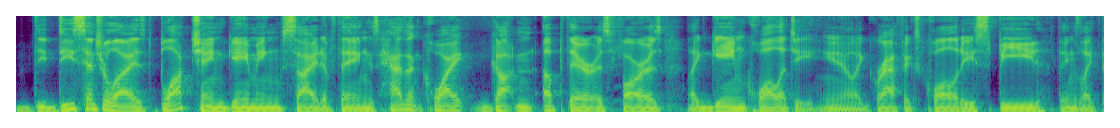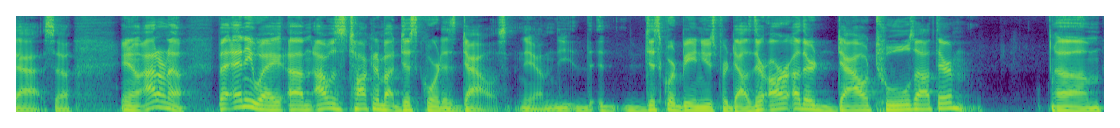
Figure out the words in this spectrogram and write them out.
the decentralized blockchain gaming side of things hasn't quite gotten up there as far as like game quality, you know, like graphics quality, speed, things like that. So, you know, I don't know. But anyway, um, I was talking about Discord as DAOs. You know, Discord being used for DAOs. There are other DAO tools out there um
